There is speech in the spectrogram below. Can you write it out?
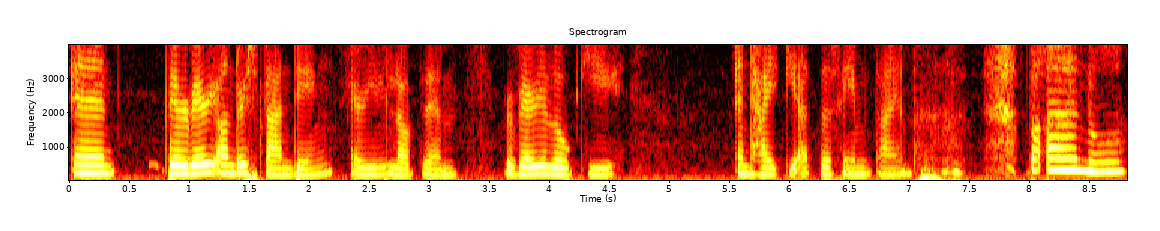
And, they're very understanding. I really love them. We're very low-key and high-key at the same time. Paano?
